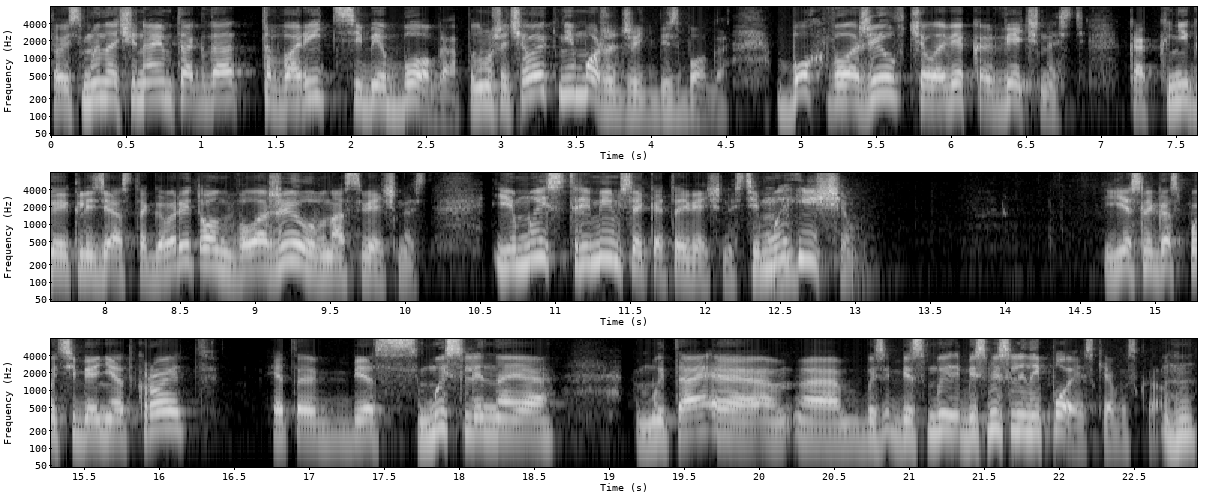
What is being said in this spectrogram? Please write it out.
То есть мы начинаем тогда творить себе Бога, потому что человек не может жить без Бога. Бог вложил в человека вечность. Как книга Экклезиаста говорит, Он вложил в нас вечность. И мы стремимся к этой вечности, мы ищем. И если Господь себя не откроет, это бессмысленная мыта, э, э, бессмысленный поиск, я бы сказал. Угу.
